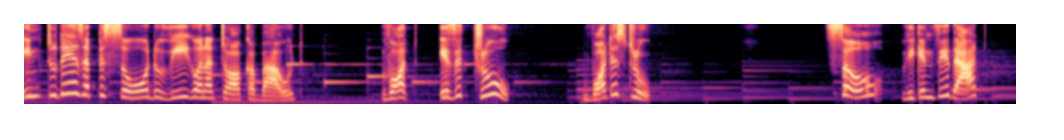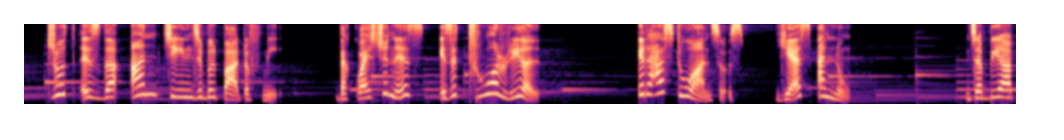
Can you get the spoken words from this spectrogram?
In today's episode, we're gonna talk about what is it true? What is true? So, we can say that truth is the unchangeable part of me. The question is, is it true or real? It has two answers, yes and no. जब भी आप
